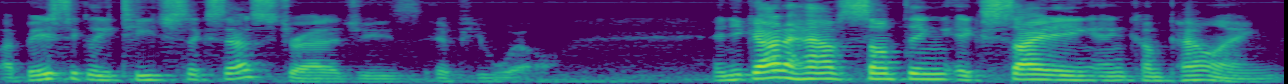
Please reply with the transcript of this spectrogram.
I basically teach success strategies, if you will. And you got to have something exciting and compelling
